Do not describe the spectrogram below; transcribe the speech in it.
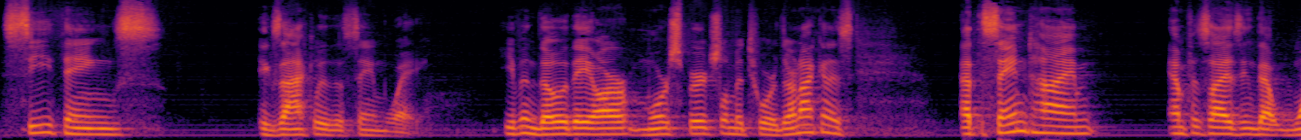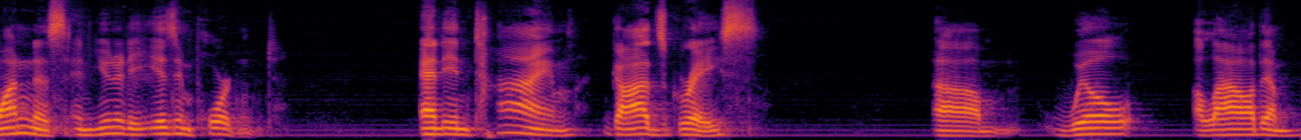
see things exactly the same way. Even though they are more spiritually mature, they're not going to, at the same time, emphasizing that oneness and unity is important. And in time, God's grace um, will allow them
